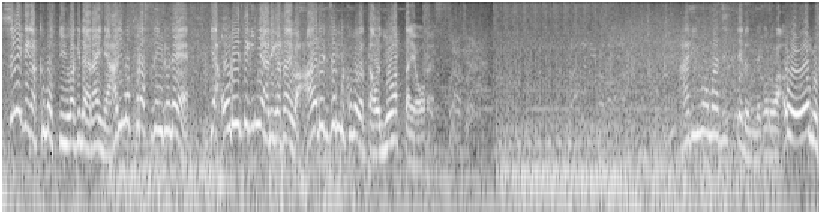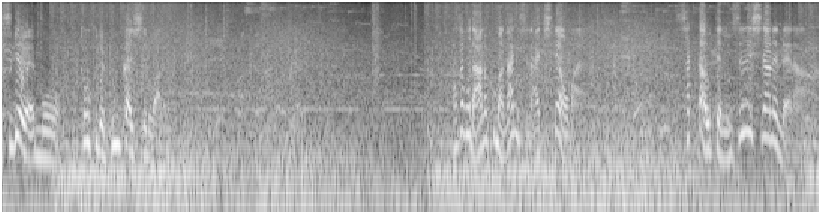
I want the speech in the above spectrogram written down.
全てが雲っていうわけではないね。アリもプラスでいるね。いや、俺的にはありがたいわ。あれ全部雲だったら弱ったよ、俺。アリも混じってるんで、これは。おお、もうすげえ。もう、遠くで分解してるわ。あそこであのクマ何してんのあい？つしてんお前。サッカー打ってんの全然知らねえんだよな。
